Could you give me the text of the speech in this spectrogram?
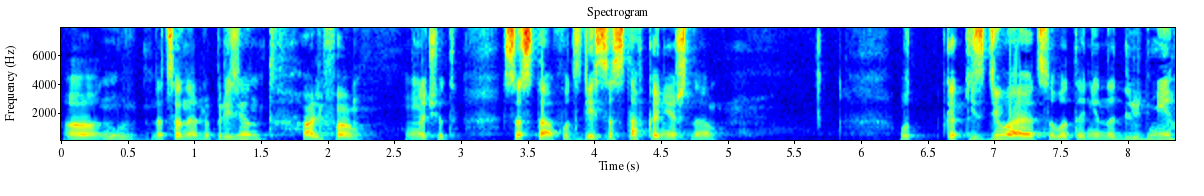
А, ну, национальный презент, альфа, значит, состав. Вот здесь состав, конечно, вот как издеваются вот они над людьми,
